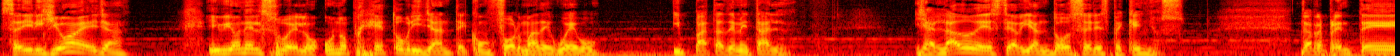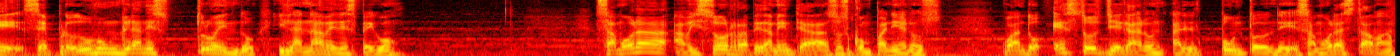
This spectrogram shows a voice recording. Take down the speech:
Se dirigió a ella y vio en el suelo un objeto brillante con forma de huevo y patas de metal. Y al lado de este habían dos seres pequeños. De repente se produjo un gran estruendo y la nave despegó. Zamora avisó rápidamente a sus compañeros. Cuando estos llegaron al punto donde Zamora estaba,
